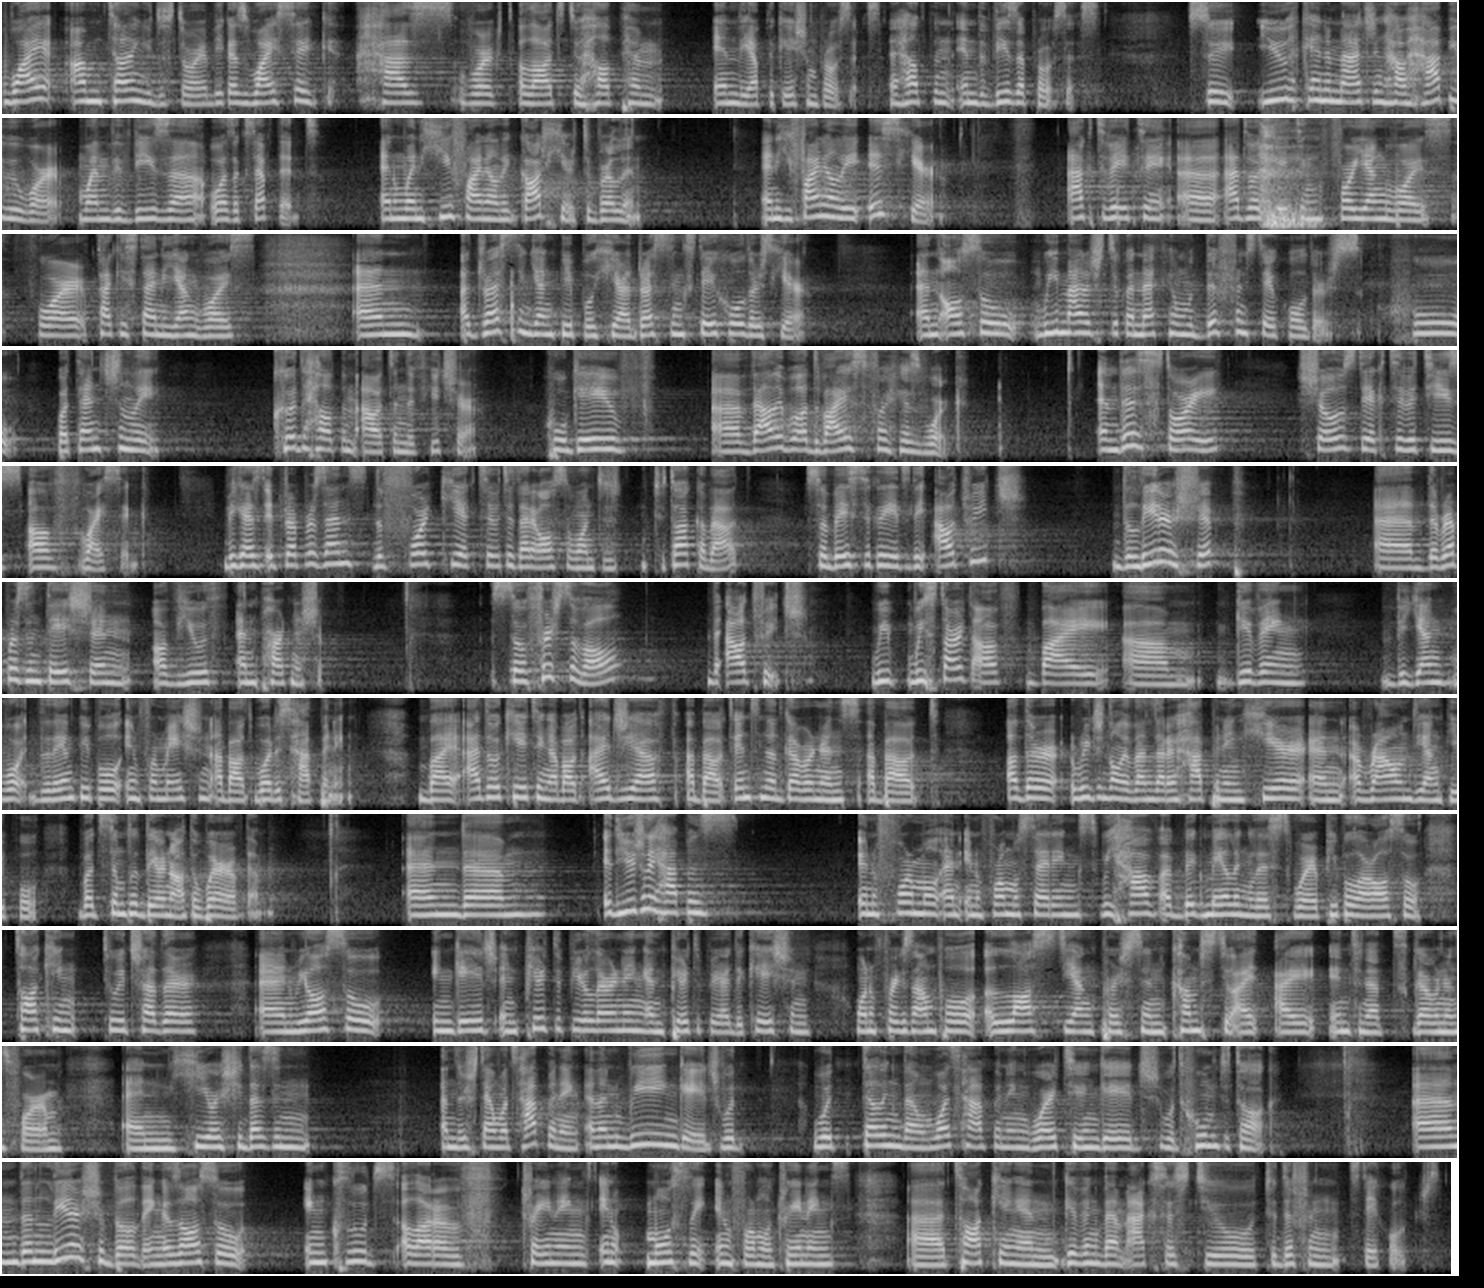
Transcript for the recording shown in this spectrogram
why I'm telling you the story, because YCIG has worked a lot to help him in the application process and help him in the visa process. So you can imagine how happy we were when the visa was accepted and when he finally got here to Berlin. And he finally is here, activating, uh, advocating for young voice, for Pakistani young voice, and addressing young people here, addressing stakeholders here. And also, we managed to connect him with different stakeholders who potentially could help him out in the future, who gave uh, valuable advice for his work. And this story shows the activities of YCIG because it represents the four key activities that I also want to, to talk about. So basically, it's the outreach, the leadership, uh, the representation of youth, and partnership. So, first of all, the outreach. We, we start off by um, giving the young, the young people information about what is happening, by advocating about IGF, about internet governance, about other regional events that are happening here and around young people, but simply they're not aware of them. And um, it usually happens in formal and informal settings. We have a big mailing list where people are also talking to each other, and we also engage in peer to peer learning and peer to peer education. When, for example, a lost young person comes to I, I Internet Governance Forum and he or she doesn't understand what's happening, and then we engage with, with telling them what's happening, where to engage, with whom to talk. And then leadership building is also includes a lot of trainings, in, mostly informal trainings, uh, talking and giving them access to, to different stakeholders.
